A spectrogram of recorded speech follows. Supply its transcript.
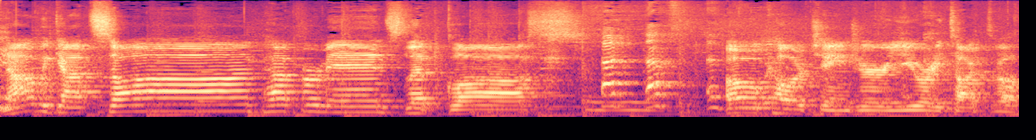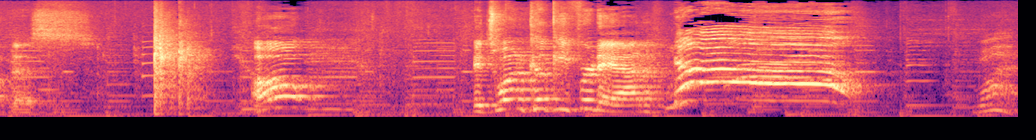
now we got some peppermint lip gloss. That, that's, that's Oh, color changer. You already talked about this. Oh! It's one cookie for dad. No! What?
